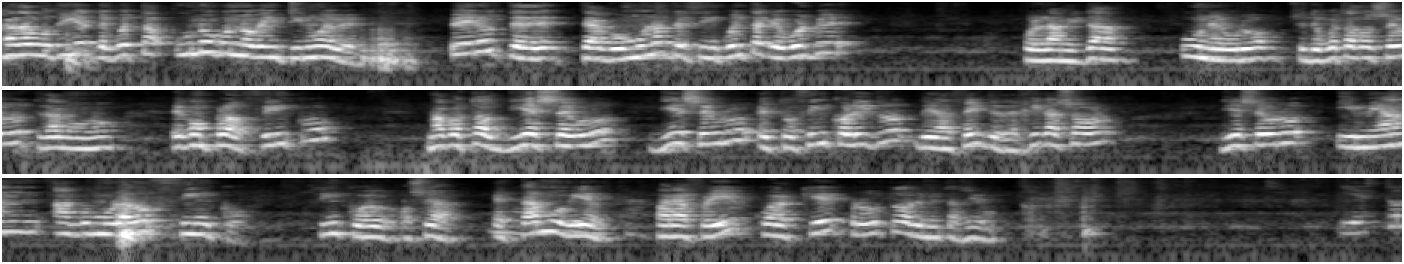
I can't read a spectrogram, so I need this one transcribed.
cada botella te cuesta 1,99, pero te, te acumulas del 50 que vuelve por la mitad, un euro. Si te cuesta 2 euros, te dan uno. He comprado 5, me ha costado 10 euros, 10 euros estos 5 litros de aceite de girasol, 10 euros y me han acumulado 5, 5 euros. O sea, está muy bien para freír cualquier producto de alimentación. ¿Y esto?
